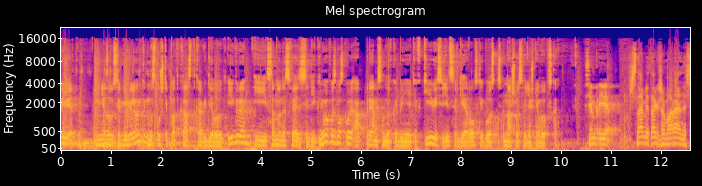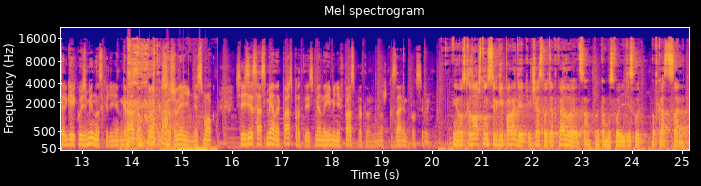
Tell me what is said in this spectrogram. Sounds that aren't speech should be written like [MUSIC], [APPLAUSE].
Привет, меня зовут Сергей Галенкин, вы слушаете подкаст «Как делают игры», и со мной на связи Сергей Климов из Москвы, а прямо со мной в кабинете в Киеве сидит Сергей Орловский, гость нашего сегодняшнего выпуска. Всем привет! С нами также морально Сергей Кузьмин из Калининграда. Он просто, к сожалению, не смог. В связи со сменой паспорта и сменой имени в паспорте он немножко занят был сегодня. Не, ну он сказал, что он Сергей по участвовать отказывается, поэтому сводите свой подкаст сами.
